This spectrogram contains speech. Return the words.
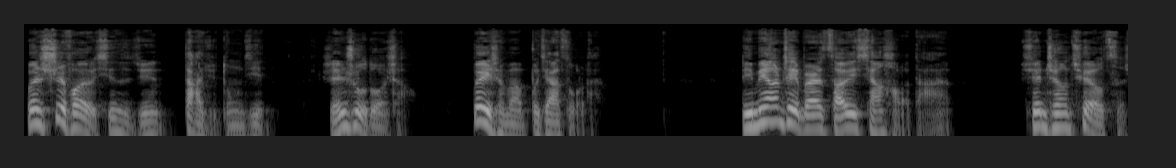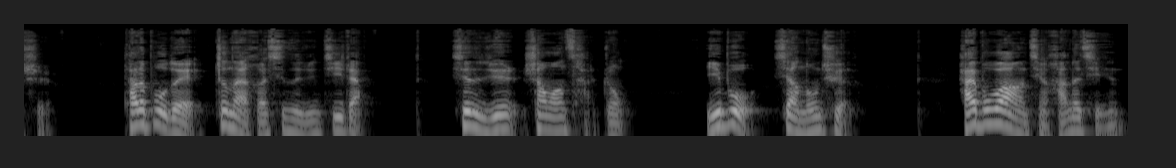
问是否有新四军大举东进。人数多少？为什么不加阻拦？李明阳这边早已想好了答案，宣称确有此事。他的部队正在和新四军激战，新四军伤亡惨重，一步向东去了，还不忘请韩德勤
